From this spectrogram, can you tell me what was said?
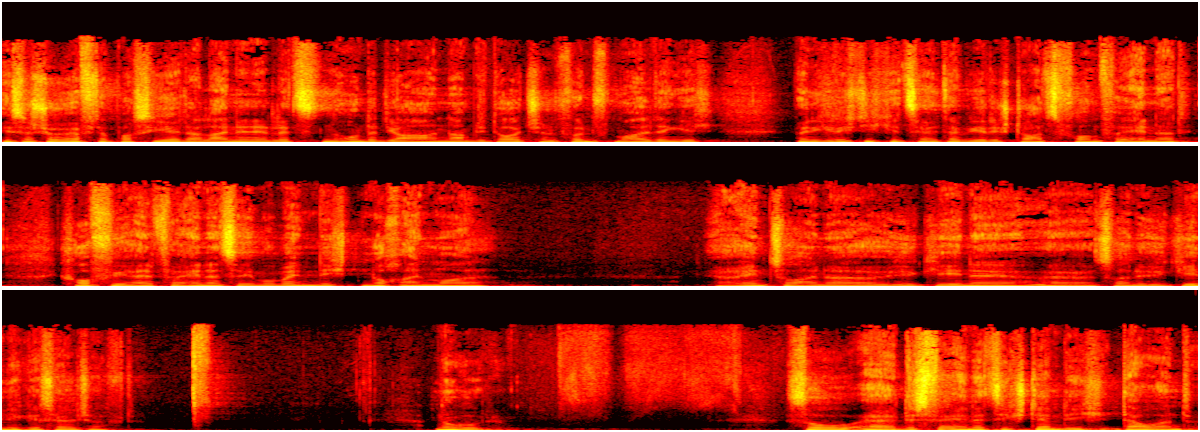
Ist ja schon öfter passiert. Allein in den letzten 100 Jahren haben die Deutschen fünfmal, denke ich, wenn ich richtig gezählt habe, ihre Staatsform verändert. Ich hoffe, wir verändern sie im Moment nicht noch einmal. Ja, hin zu einer Hygiene, äh, zu einer Hygienegesellschaft. Nun gut. So, äh, das verändert sich ständig, dauernd.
